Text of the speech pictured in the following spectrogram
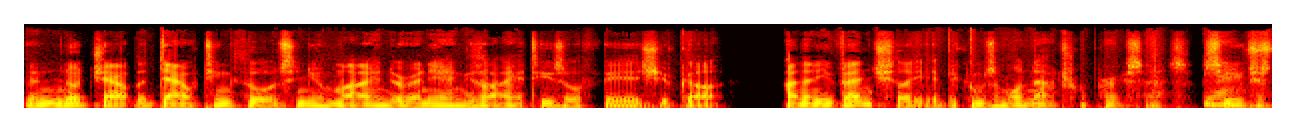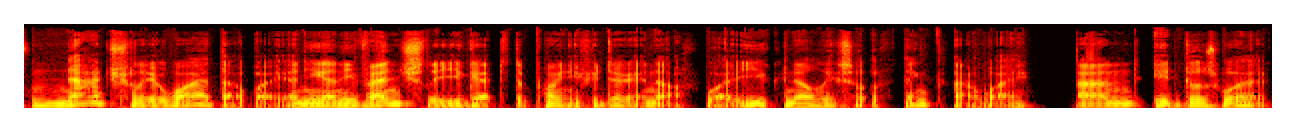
and nudge out the doubting thoughts in your mind or any anxieties or fears you've got. And then eventually it becomes a more natural process. Yeah. So you just naturally are wired that way. And, and eventually you get to the point, if you do it enough, where you can only sort of think that way. And it does work.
